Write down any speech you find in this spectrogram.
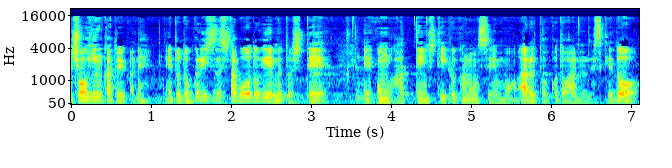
ー、商品化というかね、えっ、と、独立したボードゲームとして、え今後発展していく可能性もあるということはあるんですけど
